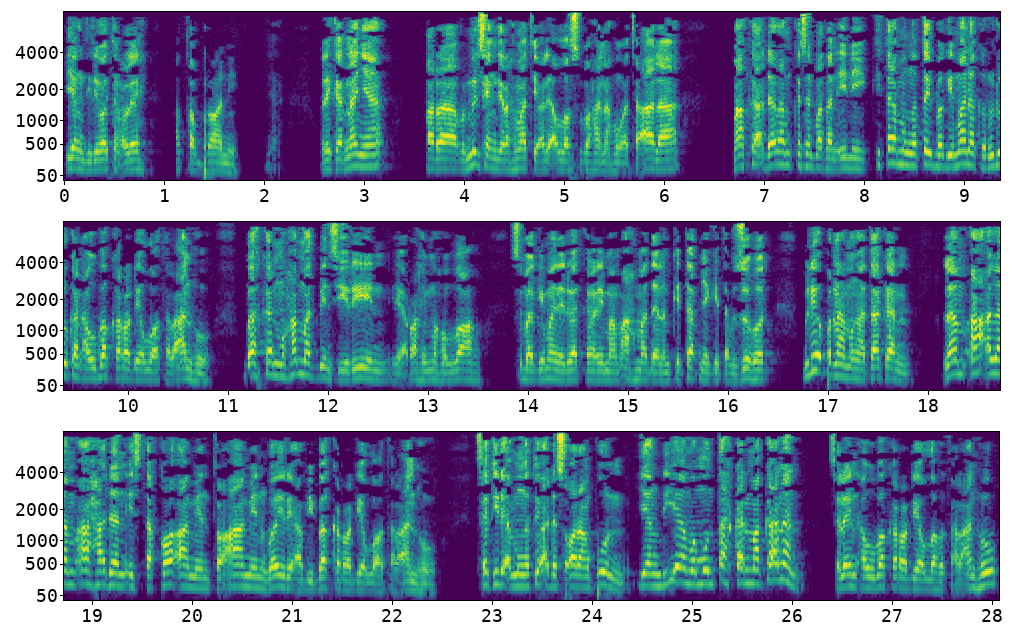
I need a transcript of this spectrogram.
yang diriwayatkan oleh At-Tabrani. Ya. Oleh karenanya, para pemirsa yang dirahmati oleh Allah Subhanahu wa taala, maka dalam kesempatan ini kita mengetahui bagaimana kedudukan Abu Bakar radhiyallahu taala anhu. Bahkan Muhammad bin Sirin ya rahimahullah sebagaimana diriwayatkan oleh Imam Ahmad dalam kitabnya Kitab Zuhud, beliau pernah mengatakan, "Lam a'lam ahadan istaqa'a min ta'amin ghairi Abi Bakar radhiyallahu taala anhu." Saya tidak mengetahui ada seorang pun yang dia memuntahkan makanan selain Abu Bakar radhiyallahu taala anhu.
